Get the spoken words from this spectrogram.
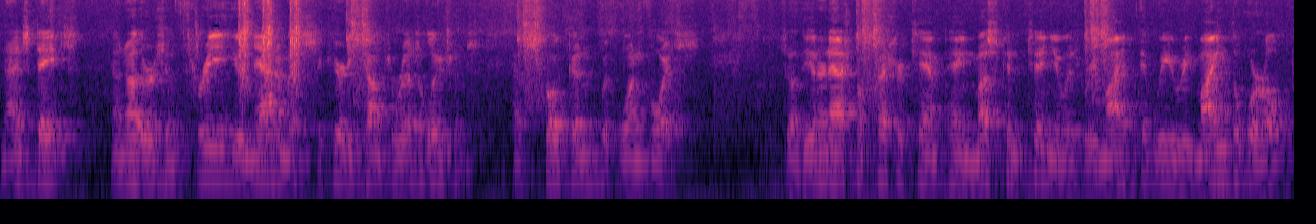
United States, and others in three unanimous Security Council resolutions have spoken with one voice. So the international pressure campaign must continue as remind, we remind the world,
